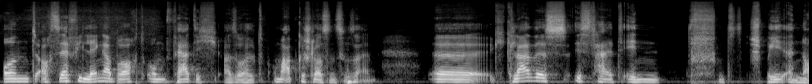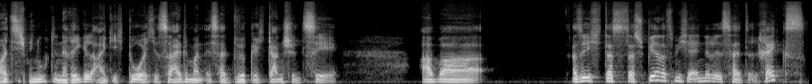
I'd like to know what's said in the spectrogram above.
und auch sehr viel länger braucht, um fertig, also halt, um abgeschlossen zu sein. Äh, Kyklades ist halt in pff, 90 äh, Minuten in der Regel eigentlich durch, es sei denn, man ist halt wirklich ganz schön zäh. Aber also ich, das, das Spiel, an das ich mich erinnere, ist halt Rex,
